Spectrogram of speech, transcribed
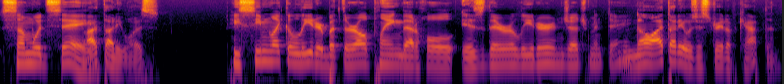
Some would say I thought he was. He seemed like a leader, but they're all playing that whole "Is there a leader in Judgment Day?" No, I thought he was just straight up captain.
